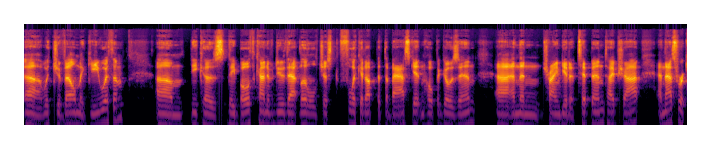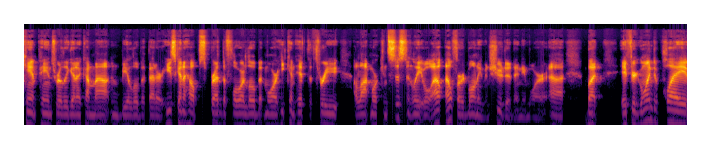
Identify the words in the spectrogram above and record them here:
uh, with JaVale McGee with him um, because they both kind of do that little just flick it up at the basket and hope it goes in uh, and then try and get a tip in type shot. And that's where Cam Payne's really going to come out and be a little bit better. He's going to help spread the floor a little bit more. He can hit the three a lot more consistently. Well, El- Elfrid won't even shoot it anymore. Uh, but if you're going to play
